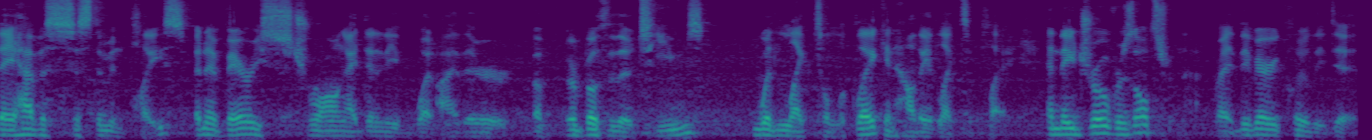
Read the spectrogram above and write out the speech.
they have a system in place and a very strong identity of what either or both of their teams would like to look like and how they'd like to play, and they drove results from that, right? They very clearly did.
